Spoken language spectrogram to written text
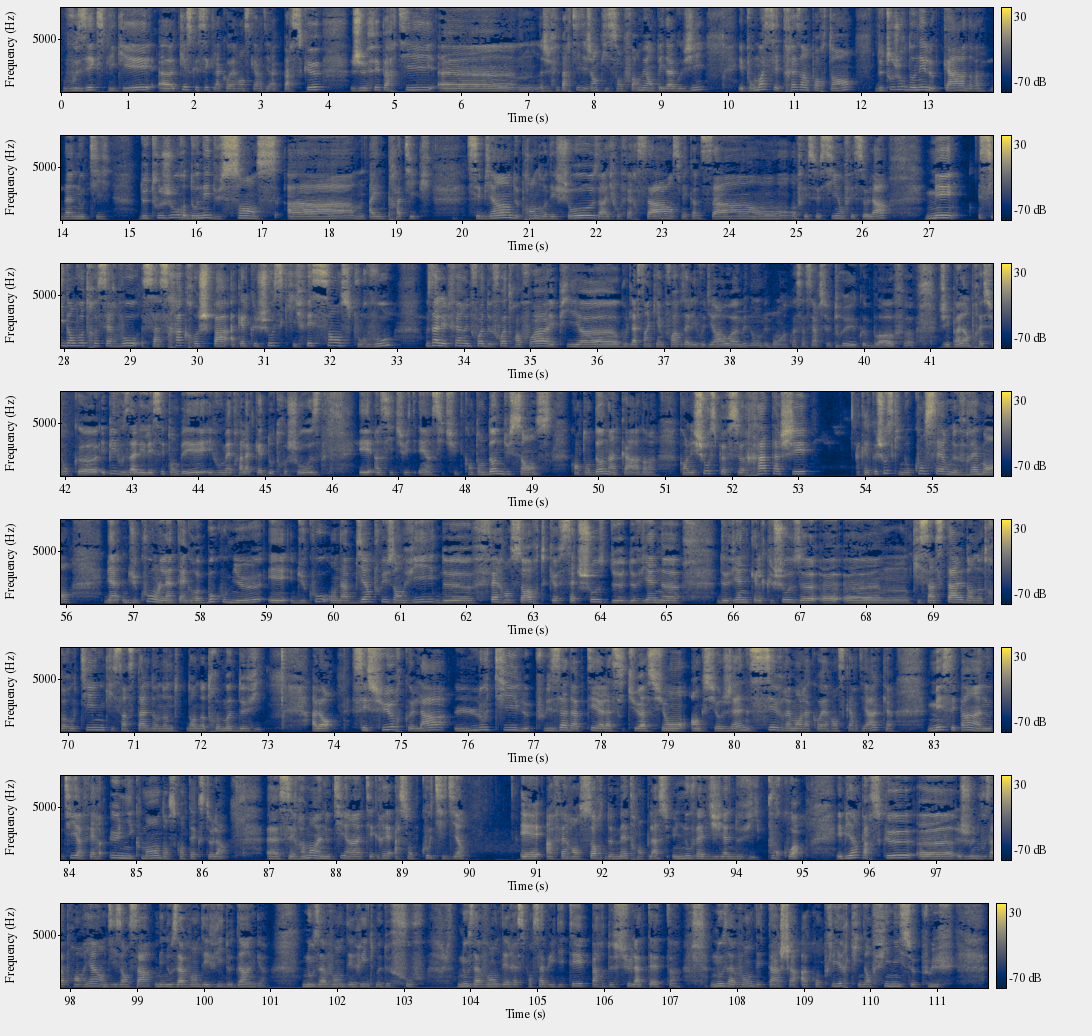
vous expliquer euh, qu'est-ce que c'est que la cohérence cardiaque parce que je fais partie je fais partie des gens qui sont formés en pédagogie et pour moi c'est très important de toujours donner le cadre d'un outil toujours donner du sens à, une pratique. C'est bien de prendre des choses, ah, il faut faire ça, on se met comme ça, on, on fait ceci, on fait cela. Mais si dans votre cerveau, ça se raccroche pas à quelque chose qui fait sens pour vous, vous allez le faire une fois, deux fois, trois fois, et puis euh, au bout de la cinquième fois, vous allez vous dire ah ouais mais non mais bon à quoi ça sert ce truc, bof, euh, j'ai pas l'impression que, et puis vous allez laisser tomber et vous mettre à la quête d'autre chose, et ainsi de suite et ainsi de suite. Quand on donne du sens, quand on donne un cadre, quand les choses peuvent se rattacher à quelque chose qui nous concerne vraiment, bien du coup on l'intègre beaucoup mieux et du coup on a bien plus envie de faire en sorte que cette chose devienne devienne quelque chose euh, euh, qui s'installe dans notre routine, qui s'installe dans notre, dans notre mode de vie. Alors, c'est sûr que là, l'outil le plus adapté à la situation anxiogène, c'est vraiment la cohérence cardiaque, mais c'est pas un outil à faire uniquement dans ce contexte-là. Euh, c'est vraiment un outil à intégrer à son quotidien et à faire en sorte de mettre en place une nouvelle hygiène de vie. Pourquoi? Eh bien parce que euh, je ne vous apprends rien en disant ça, mais nous avons des vies de dingue. Nous avons des rythmes de fou nous avons des responsabilités par-dessus la tête. Nous avons des tâches à accomplir qui n'en finissent plus.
